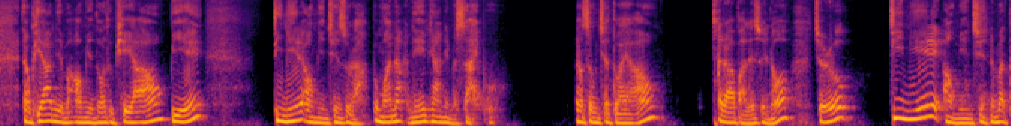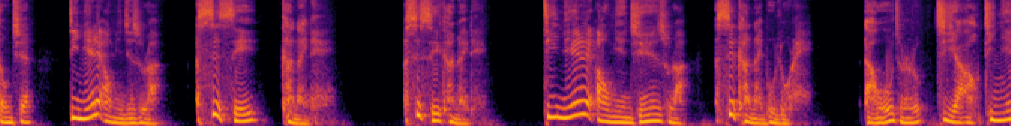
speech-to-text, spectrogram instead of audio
။ကြောင့်ဖះအမြင်မှာအောင်မြင်တော်သူဖြစ်ရအောင်ပြီးရင် ဒီမြဲတဲ့အောင်မြင်ခြင်းဆိုတာပမာဏအနေပြားနဲ့မဆိုင်ဘူး။နောက်ဆုံးချက်သွားရအောင်။အဲ့ဒါပါလဲဆိုရင်တော့ကျွန်တော်ဒီမြဲတဲ့အောင်မြင်ခြင်းနံပါတ်3ချက်ဒီမြဲတဲ့အောင်မြင်ခြင်းဆိုတာအစစ်စေးခံနိုင်တယ်။အစစ်စေးခံနိုင်တယ်။ဒီမြဲတဲ့အောင်မြင်ခြင်းဆိုတာအစစ်ခံနိုင်ဖို့လိုတယ်။ဒါကိုကျွန်တော်တို့ကြည့်ရအောင်ဒီမြဲ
